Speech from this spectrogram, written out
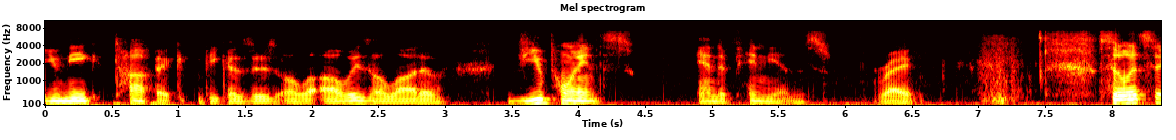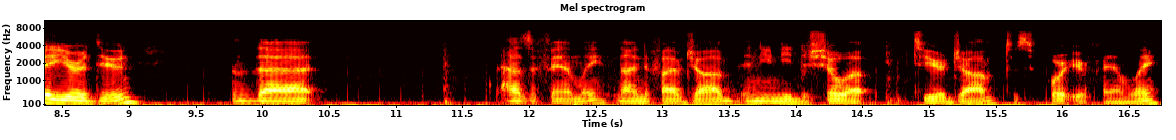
unique topic because there's a, always a lot of viewpoints and opinions, right? So let's say you're a dude that has a family, nine to five job, and you need to show up to your job to support your family.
